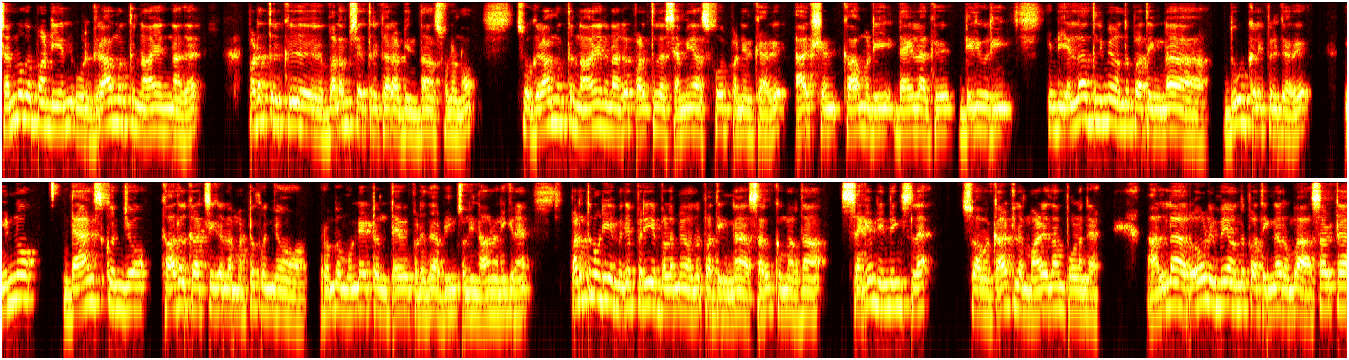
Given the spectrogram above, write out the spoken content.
சண்முக பாண்டியன் ஒரு கிராமத்து நாயகனாக படத்திற்கு பலம் சேர்த்திருக்காரு அப்படின்னு தான் சொல்லணும். ஸோ கிராமத்து நாயகனாக படத்தில் செமையாக ஸ்கோர் பண்ணியிருக்காரு. ஆக்ஷன் காமெடி டைலாக் டெலிவரி இப்படி எல்லாத்துலேயுமே வந்து பார்த்தீங்கன்னா தூள் கழிப்பிருக்காரு இன்னும் டான்ஸ் கொஞ்சம் காதல் காட்சிகள்ல மட்டும் கொஞ்சம் ரொம்ப முன்னேற்றம் தேவைப்படுது அப்படின்னு சொல்லி நான் நினைக்கிறேன். படத்தினுடைய மிகப்பெரிய பலமே வந்து பாத்தீங்கன்னா சரத்குமார் தான். செகண்ட் இன்னிங்ஸ்ல ஸோ அவர் காட்டுல மழை தான் போலங்க. எல்லா ரோலுமே வந்து பாத்தீங்கன்னா ரொம்ப அசால்ட்டா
